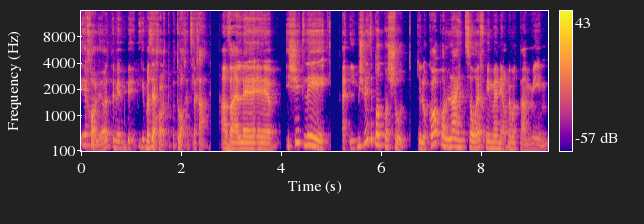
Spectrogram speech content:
יכול להיות, מה זה יכול להיות? בטוח אצלך. אבל אה, אה, אישית לי, בשבילי זה מאוד פשוט. כאילו, co-op online צורך ממני הרבה מאוד פעמים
